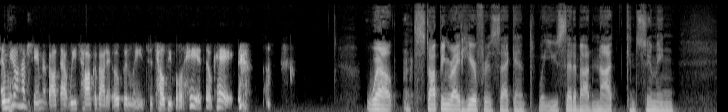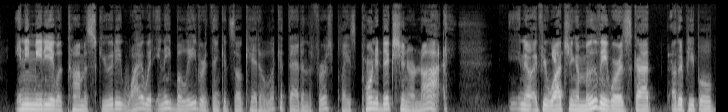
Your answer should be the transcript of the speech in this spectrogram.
and we don't have shame about that. We talk about it openly to tell people, hey, it's okay. well, stopping right here for a second, what you said about not consuming any media with promiscuity, why would any believer think it's okay to look at that in the first place, porn addiction or not? you know, if you're watching a movie where it's got other people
